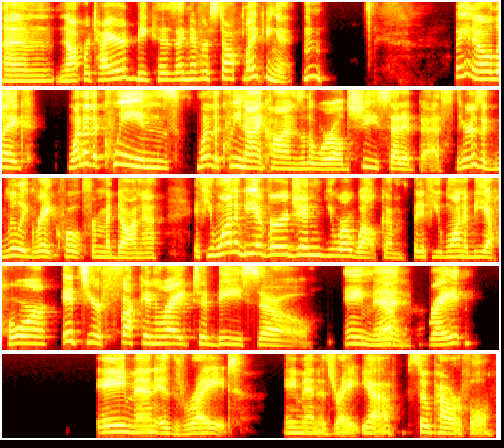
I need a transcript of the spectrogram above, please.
And I'm not retired because I never stopped liking it. Mm. But, you know, like, one of the queens, one of the queen icons of the world, she said it best. Here's a really great quote from Madonna. If you want to be a virgin, you are welcome. But if you want to be a whore, it's your fucking right to be so. Amen. Yep. Right? Amen is right. Amen is right. Yeah. So powerful.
